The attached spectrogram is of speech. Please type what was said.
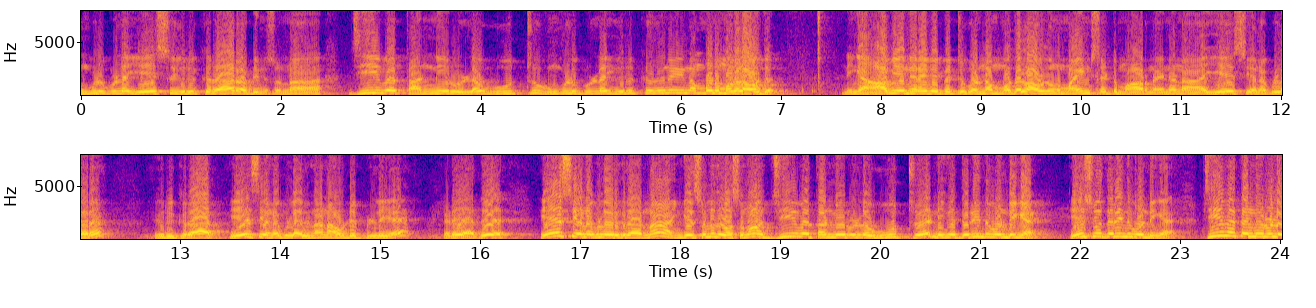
உங்களுக்குள்ள இயேசு இருக்கிறார் அப்படின்னு சொன்னா ஜீவ தண்ணீர் உள்ள ஊற்று உங்களுக்குள்ள இருக்குதுன்னு நம்பணும் முதலாவது. நீங்க ஆவிய நிறைவை பெற்றுக்கொள்ளனா முதலாவது உங்க மைண்ட் செட் மாறணும். என்னன்னா இயேசு எனக்குள்ளார இருக்கிறார். ஏசு எனக்குள்ள இல்லைன்னா நான் அவருடைய பிள்ளையே கிடையாது. ஏசு எனக்குள்ள இருக்கிறார்னா இங்க சொல்லுது வசனம் ஜீவ தண்ணீர் உள்ள ஊற்று நீங்க தெரிந்து கொண்டீங்க. இயேசுவை தெரிந்து கொண்டீங்க. ஜீவ தண்ணீர் உள்ள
